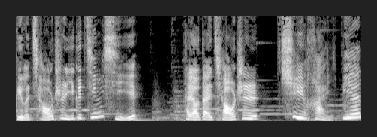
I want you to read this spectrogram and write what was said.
给了乔治一个惊喜，他要带乔治去海边。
